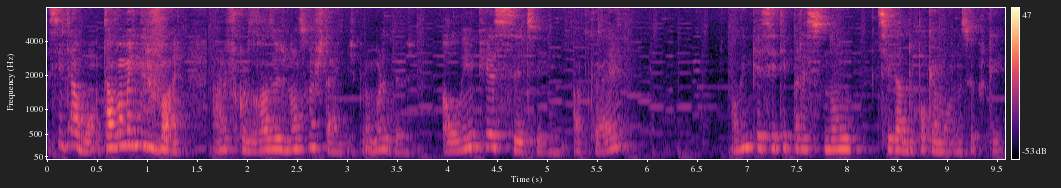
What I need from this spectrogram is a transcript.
Sim, tá bom. Estava-me a enervar. Árvores cor-de-rosas não são estranhas, por amor de Deus. Olympia City, ok? Olympia City parece o nome de cidade do Pokémon, não sei porquê.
